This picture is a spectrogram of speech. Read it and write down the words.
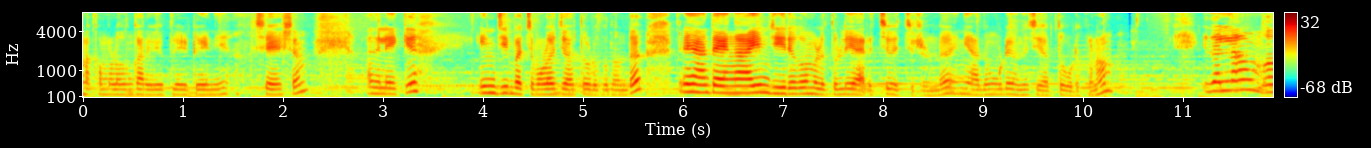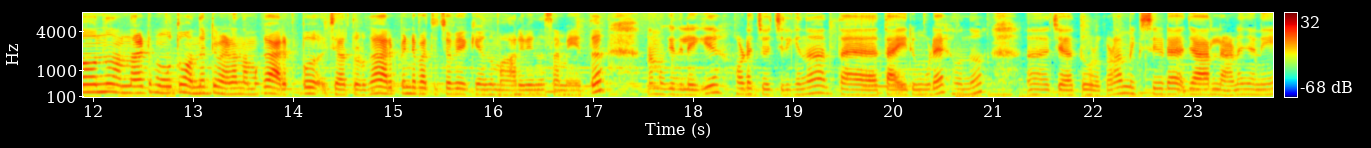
ഉണക്കമുളകും കറിവേപ്പില ഇട്ട് കഴിഞ്ഞ് ശേഷം അതിലേക്ക് ഇഞ്ചിയും പച്ചമുളകും ചേർത്ത് കൊടുക്കുന്നുണ്ട്. പിന്നെ ഞാൻ തേങ്ങായും ജീരകവും വെളുത്തുള്ളി അരച്ച് വെച്ചിട്ടുണ്ട്. ഇനി അതും കൂടെ ഒന്ന് ചേർത്ത് കൊടുക്കണം. ഇതെല്ലാം ഒന്ന് നന്നായിട്ട് മൂത്ത് വന്നിട്ട് വേണം നമുക്ക് അരപ്പ് ചേർത്ത് കൊടുക്കുക അരപ്പിന്റെ പച്ചച്ചവയൊക്കെ ഒന്ന് മാറി വരുന്ന സമയത്ത് നമുക്കിതിലേക്ക് ഉടച്ചു വെച്ചിരിക്കുന്ന തൈരും കൂടെ ഒന്ന് ചേർത്ത് കൊടുക്കണം. മിക്സിയുടെ ജാറിലാണ് ഞാൻ ഈ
